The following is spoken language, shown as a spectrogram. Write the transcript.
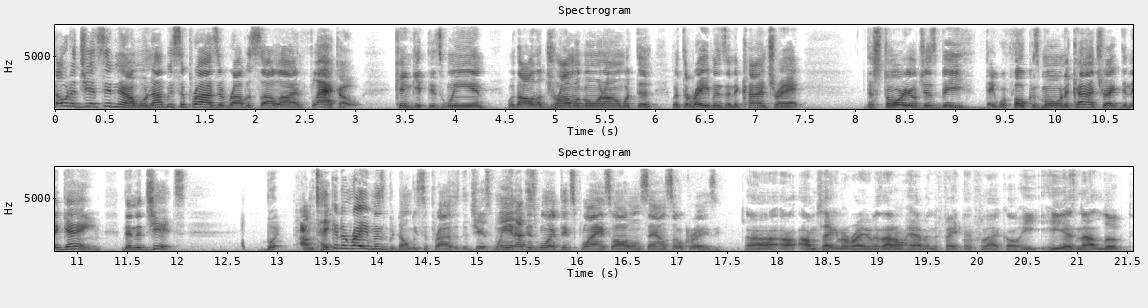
Throw the Jets in there. I will not be surprised if Robert Saleh and Flacco can get this win with all the drama going on with the with the Ravens and the contract. The story will just be they were focused more on the contract than the game, than the Jets. But I'm taking the Ravens, but don't be surprised if the Jets win. I just wanted to explain so I won't sound so crazy. Uh, I, I'm taking the Ravens. I don't have any faith in Flacco. He he has not looked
